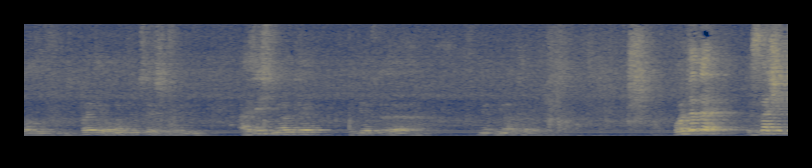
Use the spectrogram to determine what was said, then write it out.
волны по этой волны функции. А здесь мелкая идет э, мелкая Вот это, значит,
